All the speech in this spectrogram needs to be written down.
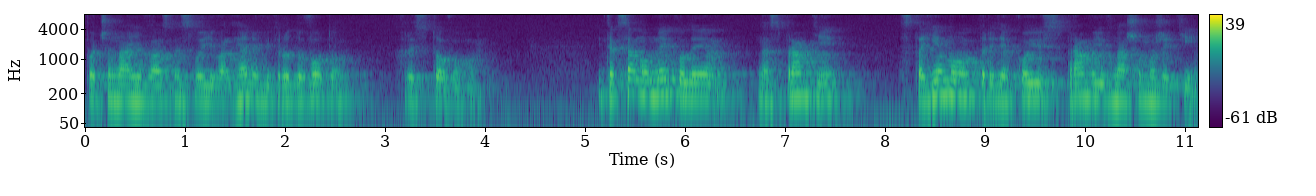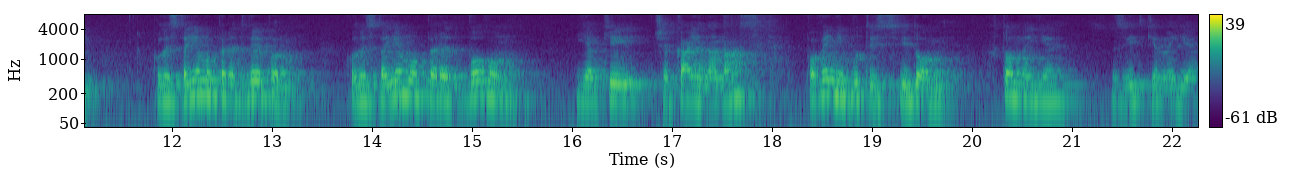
починає, власне, свою Євангелію від родоводу Христового. І так само ми, коли насправді стаємо перед якоюсь справою в нашому житті, коли стаємо перед вибором, коли стаємо перед Богом, який чекає на нас, повинні бути свідомі, хто ми є, звідки ми є,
